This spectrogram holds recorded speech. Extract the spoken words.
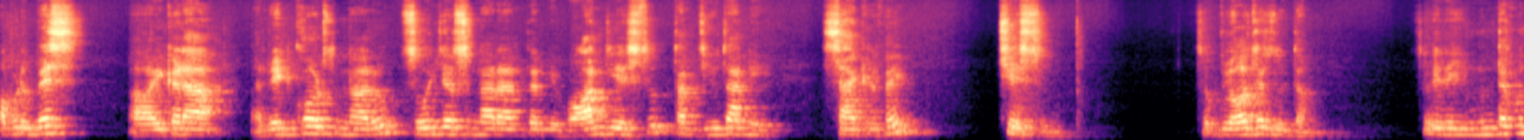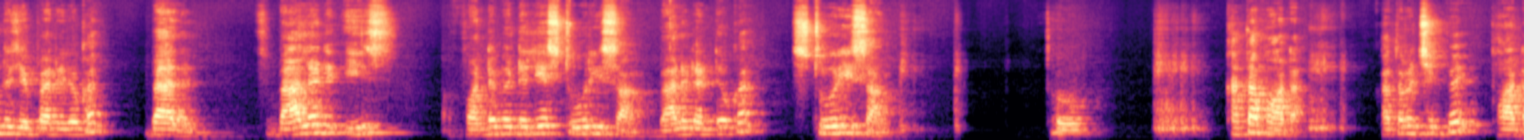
అప్పుడు బెస్ ఇక్కడ రెడ్ కోట్స్ ఉన్నారు సోల్జర్స్ ఉన్నారు అతన్ని వార్న్ చేస్తూ తన జీవితాన్ని సాక్రిఫై చేస్తుంది. సో గ్లోజర్ చూద్దాం. సో ఇది ముందకు ముందే చెప్పాను ఇది ఒక ballad. So ballad is fundamentally story song. Ballad అంటే ఒక స్టోరీ సాంగ్. సో కథ పాట. కథను చెప్పే పాట.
